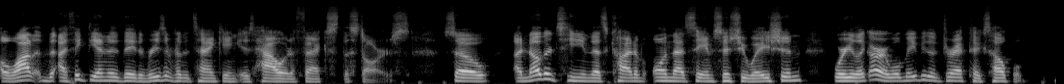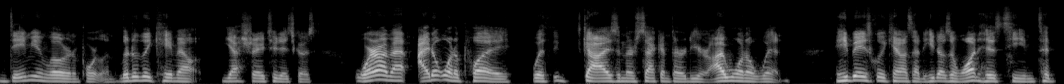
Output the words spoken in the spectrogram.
a lot of I think the end of the day, the reason for the tanking is how it affects the stars. So another team that's kind of on that same situation where you're like, all right, well, maybe the draft picks help them. Damian Lillard in Portland literally came out yesterday, two days ago. goes, Where I'm at, I don't want to play with guys in their second, third year. I want to win. He basically came out and said he doesn't want his team to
